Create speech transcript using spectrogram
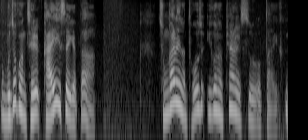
무조건 제일 가에 있어야겠다. 중간에는 도저 이거는 피할 수 없다. 이거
